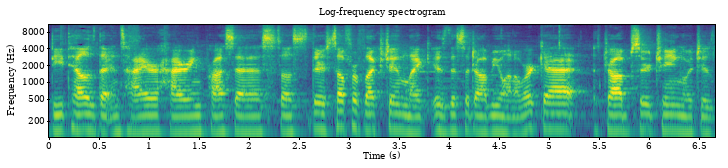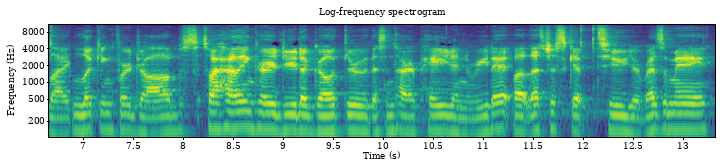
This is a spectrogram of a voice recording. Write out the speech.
details the entire hiring process. So there's self-reflection, like is this a job you want to work at? Job searching, which is like looking for jobs. So I highly encourage you to go through this entire page and read it. But let's just skip to your resume.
